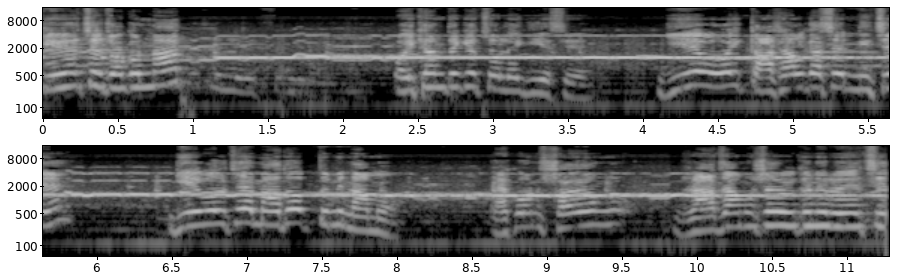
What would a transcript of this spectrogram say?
কে হয়েছে জগন্নাথ, ওইখান থেকে চলে গিয়েছে। গিয়ে ওই কাঁঠাল গাছের নিচে গিয়ে বলছে, মাধব, তুমি নামো। এখন স্বয়ং রাজামশাই ওইখানে রয়েছে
